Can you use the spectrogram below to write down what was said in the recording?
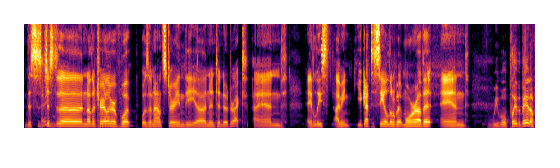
This is Hey, just uh, another trailer of what was announced during the uh, Nintendo Direct, and at least I mean you got to see a little bit more of it, and we will play the beta.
